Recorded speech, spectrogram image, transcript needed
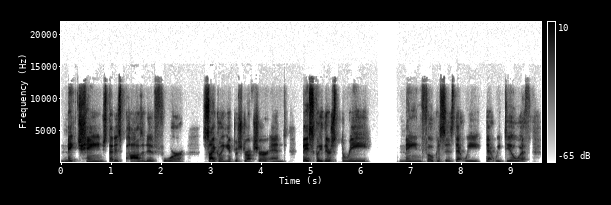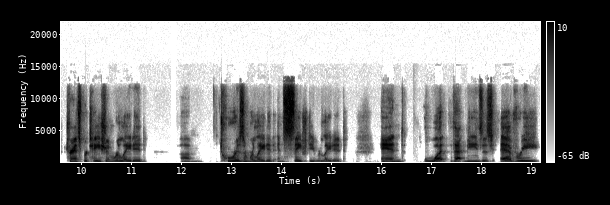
make change that is positive for cycling infrastructure. And basically there's three main focuses that we that we deal with transportation related um, tourism related and safety related. And what that means is every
